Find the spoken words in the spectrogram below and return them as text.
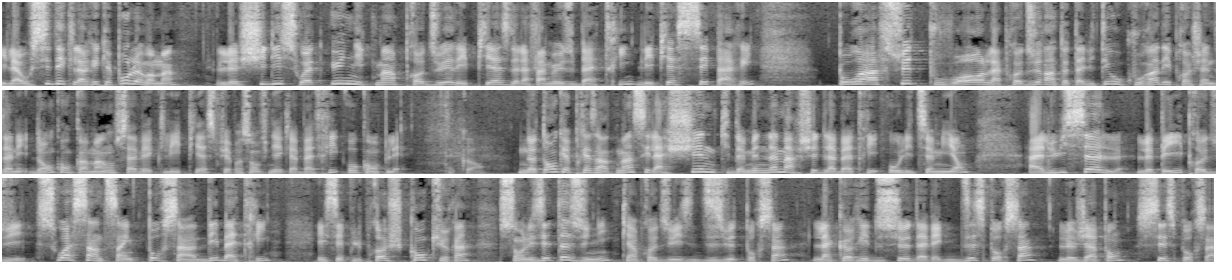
Il a aussi déclaré que pour le moment, le Chili souhaite uniquement produire les pièces de la fameuse batterie, les pièces séparées, pour ensuite pouvoir la produire en totalité au courant des prochaines années. Donc, on commence avec les pièces, puis après on finit avec la batterie au complet. D'accord. Notons que présentement, c'est la Chine qui domine le marché de la batterie au lithium-ion. À lui seul, le pays produit 65% des batteries et ses plus proches concurrents sont les États-Unis qui en produisent 18%, la Corée du Sud avec 10%, le Japon 6%.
